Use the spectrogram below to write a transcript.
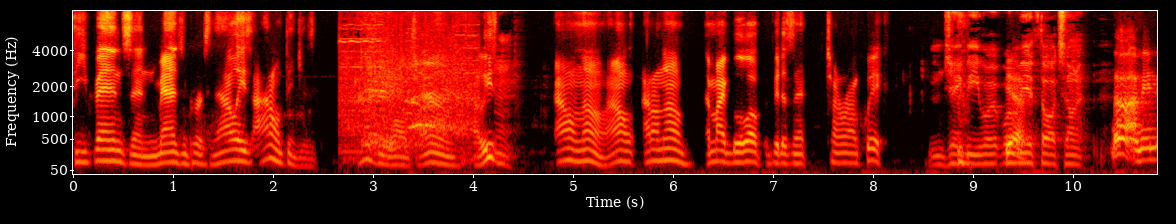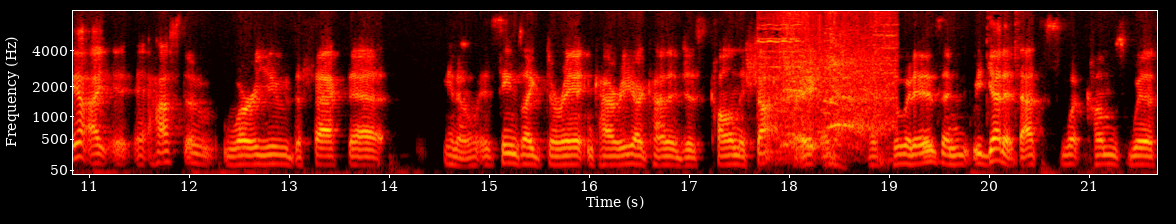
defense and managing personalities, I don't think it's I don't think long term. At least Mm. I don't know. I don't I don't know. That might blow up if it doesn't turn around quick. JB, what, what Yeah. were your thoughts on it? No, I mean, yeah, I, it, it has to worry you the fact that, you know, it seems like Durant and Kyrie are kind of just calling the shots, right? Of, of who it is. And we get it. That's what comes with,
